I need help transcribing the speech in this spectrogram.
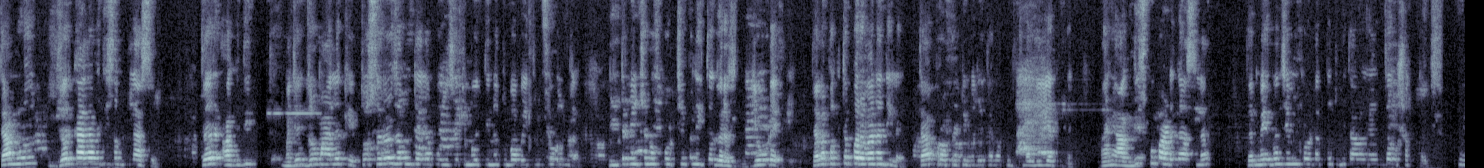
त्यामुळं जर कालावधी संपला असेल तर अगदी म्हणजे जो मालक आहे तो सरळ जाऊन त्याला पोलिसाच्या मदतीनं तू बाबा इथून सोडून जा इंटरव्हेन्शन ऑफ कोर्टची पण इथं गरज नाही. जेवढे त्याला फक्त परवाना दिलाय त्या प्रॉपर्टीमध्ये त्याला कुठलाही येत नाही. आणि अगदीच खूप अडका असला तर मेहरबान सिव्हिल कोर्टात तर तुम्ही त्याला घेऊन जाऊ शकता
